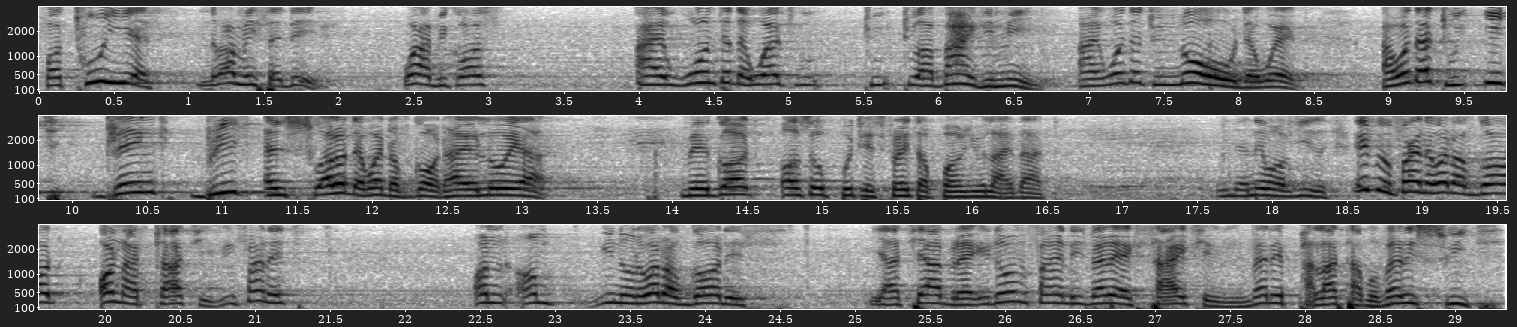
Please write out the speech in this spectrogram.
For two years, never miss a day. Why? Because I wanted the word to, to, to abide in me. I wanted to know the word. I wanted to eat, drink, breathe, and swallow the word of God. Hallelujah. May God also put his spirit upon you like that in the name of Jesus. If you find the word of God unattractive, you find it on, on you know, the word of God is you don't find it very exciting, very palatable, very sweet.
